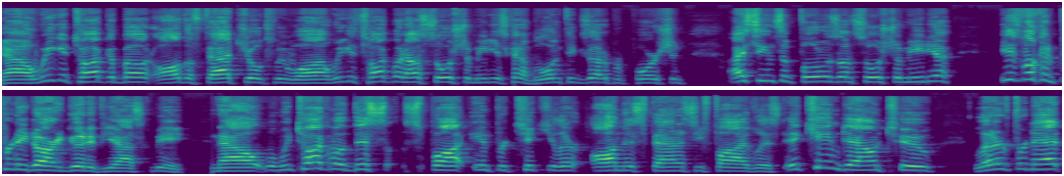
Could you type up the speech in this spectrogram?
Now, we could talk about all the fat jokes we want. We could talk about how social media is kind of blowing things out of proportion. I've seen some photos on social media. He's looking pretty darn good, if you ask me. Now, when we talk about this spot in particular on this fantasy five list, it came down to Leonard Fournette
